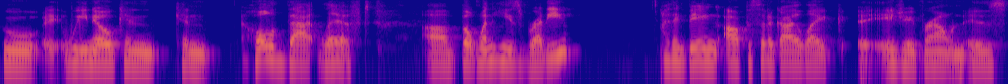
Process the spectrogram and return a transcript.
who eh, we know can can hold that lift. Uh, but when he's ready, I think being opposite a guy like eh, AJ Brown is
